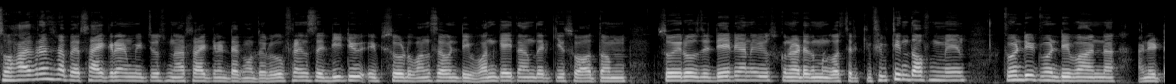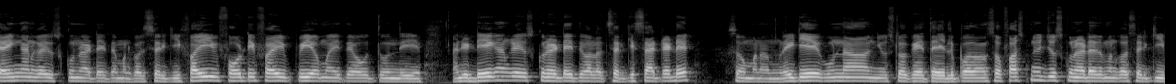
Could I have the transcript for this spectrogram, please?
సో హాయ్ ఫ్రెండ్స్ నా పేరు సాయి కిరణ్ మీరు చూస్తున్నారు సాయి టెక్ తెలుగు ఫ్రెండ్స్ డిటీ ఎపిసోడ్ వన్ సెవెంటీ వన్కి అయితే అందరికీ స్వాగతం. సో ఈరోజు డేట్ కనుక చూసుకున్నట్టయితే మనకు వచ్చేసరికి fifteenth of May twenty twenty one and time కనుక చూసుకున్నట్టయితే మనకు వచ్చేసరికి ఫైవ్ ఫార్టీ ఫైవ్ పిఎం అయితే అవుతుంది. అండ్ డే కనుక చూసుకున్నట్టయితే వాళ్ళు వచ్చేసరికి సాటర్డే సో మనం లేట్ చేయకుండా న్యూస్లోకి అయితే వెళ్ళిపోదాం. సో ఫస్ట్ న్యూస్ చూసుకున్నట్టయితే మనకు వచ్చేసరికి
